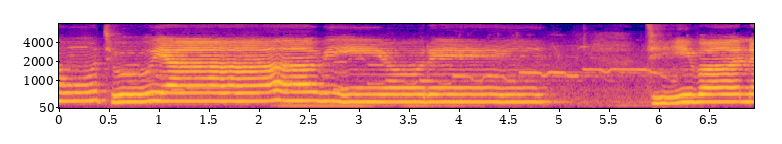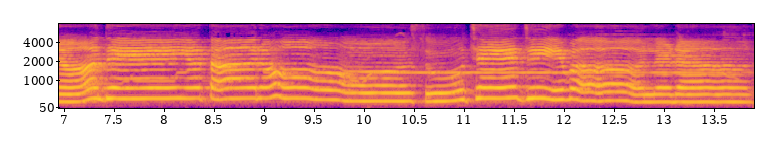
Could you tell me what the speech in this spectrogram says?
હું છું જીવન ધ્યેય તારો શું છે જીવલડા?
